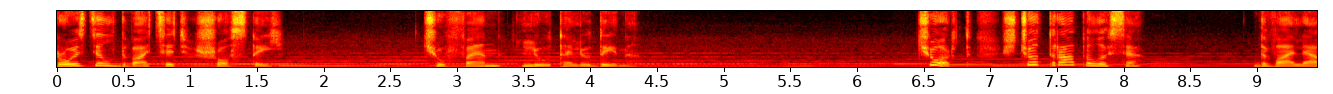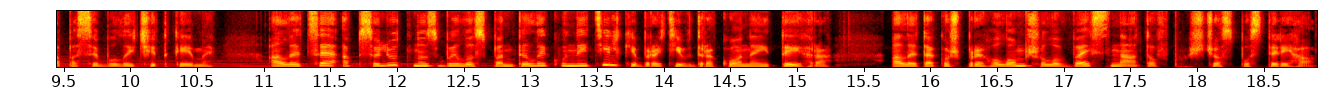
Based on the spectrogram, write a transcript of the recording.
Розділ 26. Чуфен люта людина. Чорт, що трапилося? Два ляпаси були чіткими, але це абсолютно збило з пантелику не тільки братів дракона і тигра, але також приголомшило весь натовп, що спостерігав.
